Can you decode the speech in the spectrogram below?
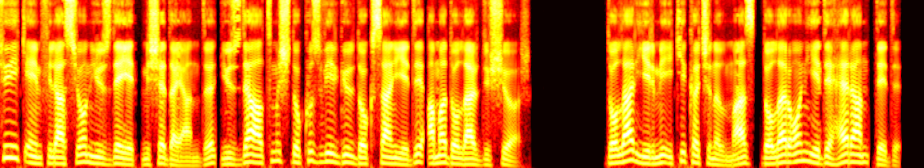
TÜİK enflasyon %70'e dayandı, %69,97 ama dolar düşüyor. Dolar 22 kaçınılmaz, dolar 17 her an, dedi.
